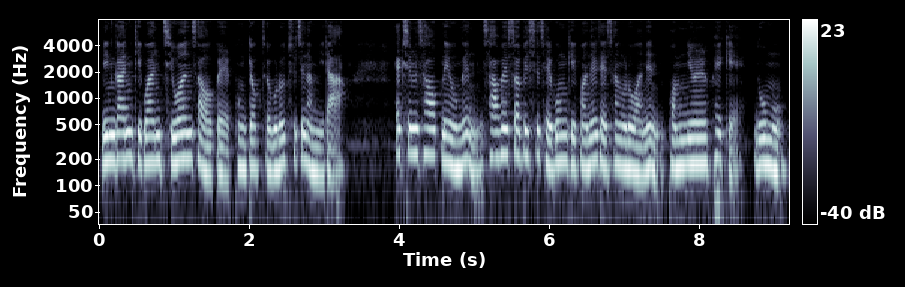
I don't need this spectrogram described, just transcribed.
민간기관 지원 사업을 본격적으로 추진합니다. 핵심 사업 내용은 사회 서비스 제공기관을 대상으로 하는 법률 회계, 노무,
